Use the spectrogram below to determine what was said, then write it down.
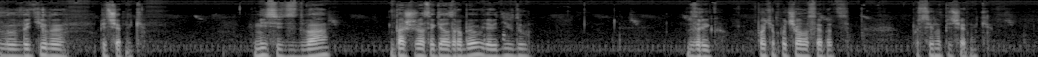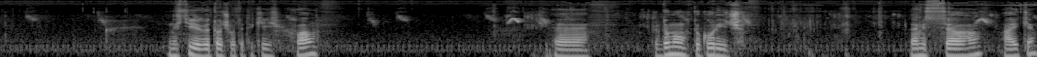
летіли підшипники. Місяць-два. Перший раз, як я зробив, я від'їздив з рік. Потім почало сипатися. Постійно підшипники. Не хотів я виточувати такий вал. Е, придумав таку річ. Замість цього гайки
